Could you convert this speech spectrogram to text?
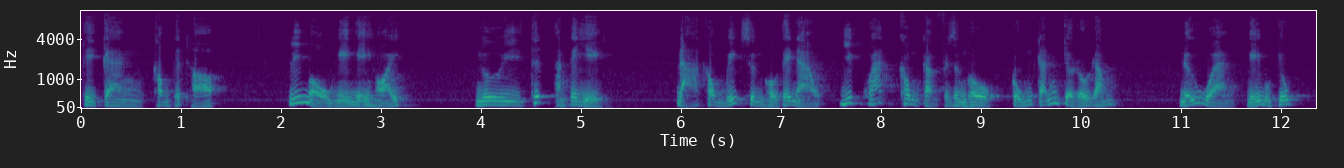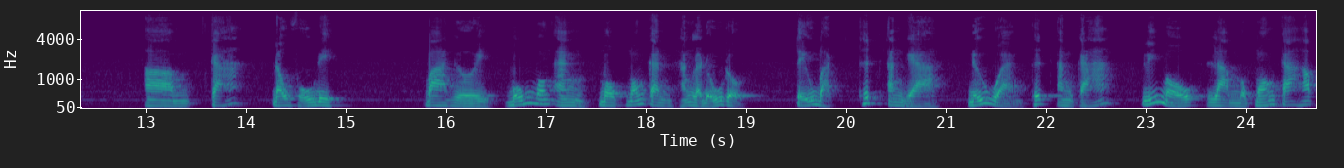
thì càng không thích hợp. Lý Mộ nghĩ nghĩ hỏi, Ngươi thích ăn cái gì? Đã không biết xưng hô thế nào, dứt khoát không cần phải xưng hô, cũng tránh cho rối rắm. Nữ hoàng nghĩ một chút, à, cá, đậu phụ đi. Ba người, bốn món ăn, một món canh hẳn là đủ rồi. Tiểu Bạch thích ăn gà, nữ hoàng thích ăn cá, Lý Mộ làm một món cá hấp,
